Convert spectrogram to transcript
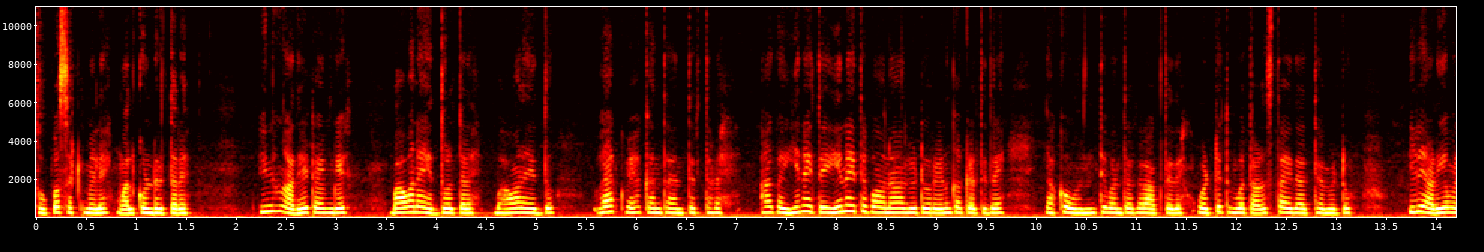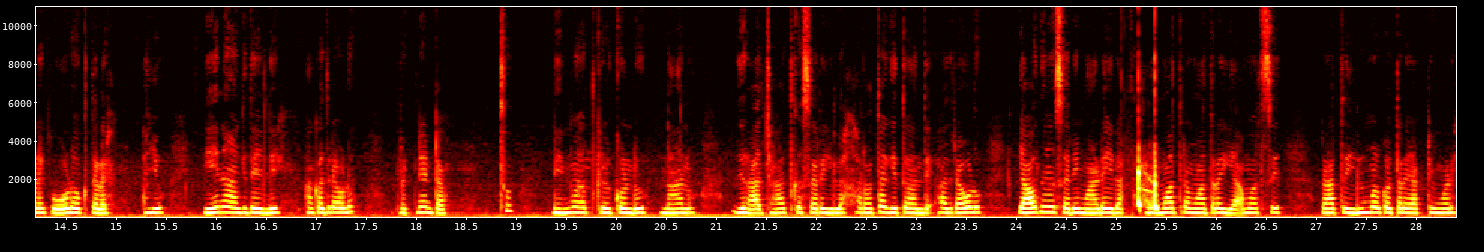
ಸೋಫಾ ಸೆಟ್ ಮೇಲೆ ಮಲ್ಕೊಂಡಿರ್ತಾರೆ. ಇನ್ನು ಅದೇ ಟೈಮ್ಗೆ ಭಾವನ ಎದ್ದೋಳ್ತಾಳೆ. ಭಾವನ ಎದ್ದು, ವ್ಯಾಕ್ ವ್ಯಾಕ್ ಅಂತ ಅಂತಿರ್ತಾಳೆ. ಆಗ ಏನಾಯ್ತೆ ಏನಾಯ್ತೆ ಭಾವನ ಅಂದ್ಬಿಟ್ಟು ರೇಣುಕಾ ಕೇಳ್ತಿದ್ರೆ, ಯಾಕೋ ಒಂತಿ ಒಂಥ ಥರ ಆಗ್ತಾಯಿದೆ ಹೊಟ್ಟೆ ತುಂಬ ತಳಿಸ್ತಾ ಇದೆ ಅಂತ ಅಂದ್ಬಿಟ್ಟು. ಇಲ್ಲಿ ಅಡುಗೆ ಮನೆಗೆ ಓಡಿ ಹೋಗ್ತಾಳೆ. ಅಯ್ಯೋ, ಏನಾಗಿದೆ ಇಲ್ಲಿ? ಹಾಗಾದರೆ ಅವಳು, ಪ್ರೆಗ್ನೆಂಟಾ? ಥು ನಿನ್ನ ಮಾತು ಕೇಳಿಕೊಂಡು ನಾನು ಜಾತಕ ಸರಿ ಇಲ್ಲ. ರೊತ್ತಾಗಿತ್ತು ಅಂದೆ. ಆದರೆ ಅವಳು, ಯಾವುದನ್ನು ಸರಿ ಮಾಡೇ ಇಲ್ಲ. ನಮ್ಮ ಹತ್ರ ಮಾತ್ರ ಯಾಮಾರಿಸಿ ರಾತ್ರಿ ಇಲ್ಲಿ ಮಾಡ್ಕೊಳ್ತಾರೆ ಆ್ಯಕ್ಟಿಂಗ್ ಮಾಡಿ,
